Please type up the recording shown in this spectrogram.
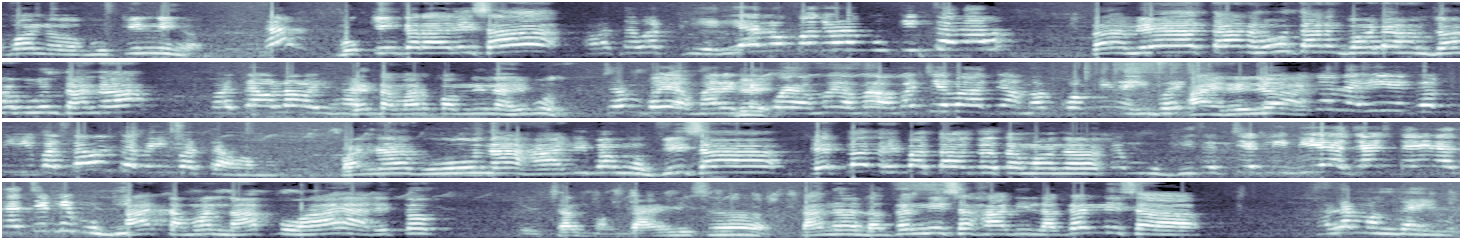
બોન બુકિંગની હા. બુકિંગ કરાયેલી છે? આ તમારા ફેરિયા લોકો જોડે બુકિંગ કરાવ. તમે તાન હું તાન ગોડા સમજાવ બોલ તાના. બતાવો લાવો એ. તમારું કંપની નહીં બોલ. ચમ ભાઈ અમારે એટલે કોઈ અમે અમે અમે ચેવા હતા અમાર કોપી નહીં ભાઈ. હા, રે લ્યો. તો નહીં એ ગમતી બતાવો તમે બતાવો. પણ બુ ના હાડી બા મૂકી છે. એટલો નહીં બતાવતો તમને. મૂંઘી તો ત્રણ હજાર ચેટલી મૂંઘી આ તમને ના પોહાય. આરી તો મંગાયેલી છે. તાને લગનની છે હાડી લગનની છે. ભલે મંગાવ્યો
